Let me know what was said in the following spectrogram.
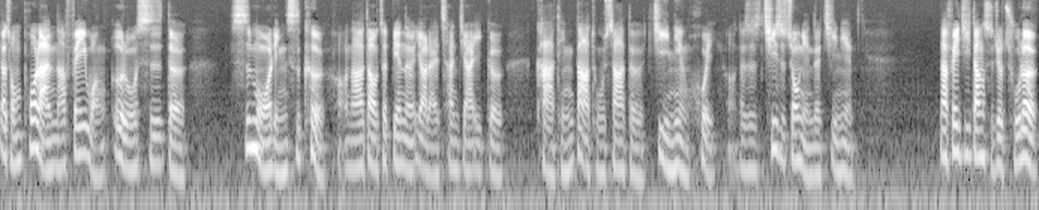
要从波兰那飞往俄罗斯的斯摩林斯克，好，那到这边呢要来参加一个。卡廷大屠杀的纪念会啊，那是七十周年的纪念。那飞机当时就除了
